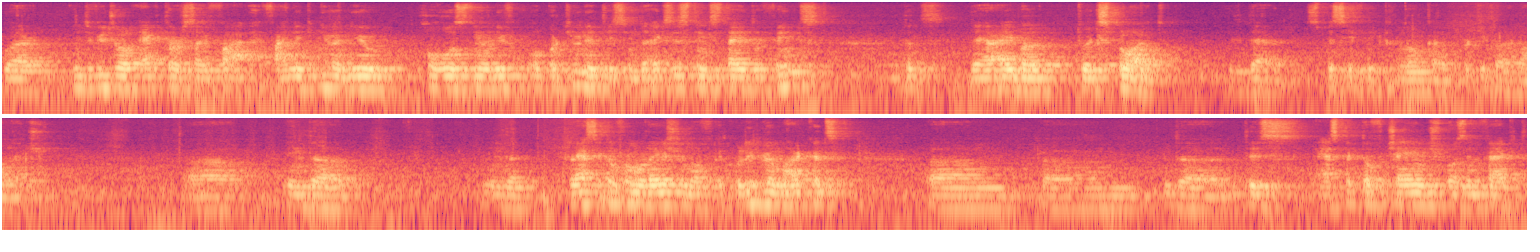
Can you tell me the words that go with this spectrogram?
where individual actors are fi finding new and new holes, new and new opportunities in the existing state of things that they are able to exploit with their specific local particular knowledge. Uh, in, the, in the classical formulation of equilibrium markets, um, um, the, this aspect of change was in fact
